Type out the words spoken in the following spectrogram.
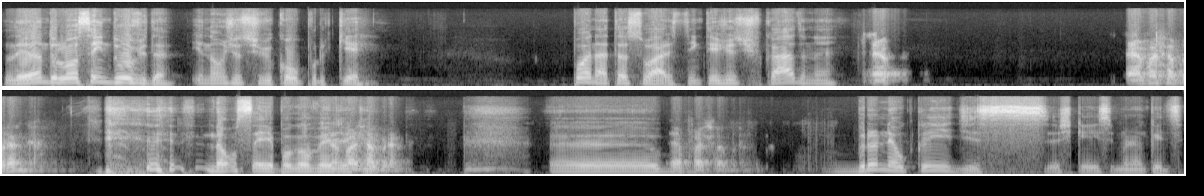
Leandro Lô sem dúvida. E não justificou o porquê. Pô, Natan Soares, tem que ter justificado, né? É, é faixa branca? não sei, é pouco eu É vejo faixa aqui. branca. Ah, É faixa branca. Bruno Euclides, acho que é isso, Bruno Euclides.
